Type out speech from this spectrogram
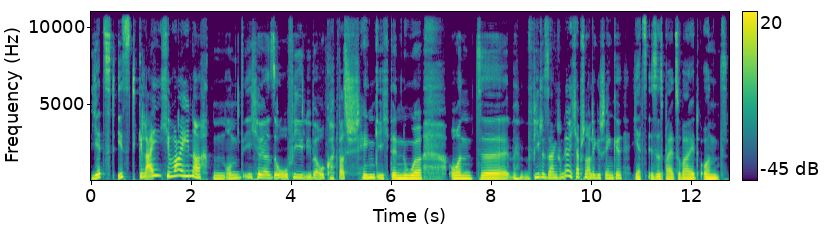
Jetzt ist gleich Weihnachten und ich höre so viel über, oh Gott, was schenke ich denn nur? Und äh, viele sagen schon, ja, ich habe schon alle Geschenke, jetzt ist es bald soweit und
